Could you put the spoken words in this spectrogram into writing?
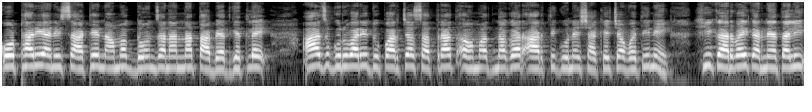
कोठारी आणि साठे नामक दोन जणांना ताब्यात घेतले. आज गुरुवारी दुपारच्या सत्रात अहमदनगर आर्थिक गुन्हे शाखेच्या वतीने ही कारवाई करण्यात आली.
